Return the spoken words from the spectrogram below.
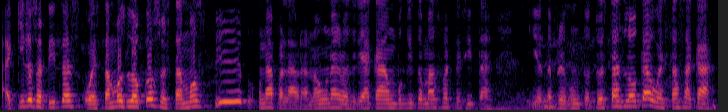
aquí los artistas o estamos locos o estamos, una palabra, ¿no? Una grosería acá un poquito más fuertecita. Y yo te pregunto, ¿tú estás loca o estás acá?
